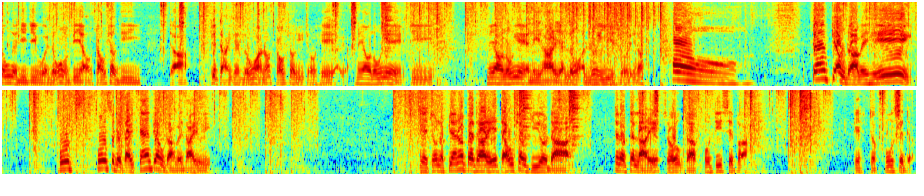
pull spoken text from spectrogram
30ကြီးကြီးဘွယ်လုံးဝမပြင်းရအောင်တောက်လျှောက်ကြီးဒါပြစ်တာကြီးကလုံးဝနော်တောက်လျှောက်ကြီးကျွန်တော်ဟဲရဗျနှစ်ယောက်လုံးရဲ့ဒီနှစ်ယောက်လုံးရဲ့အနေထားတွေကလုံးဝအလွန်ကြီးဆိုလေနော်ဟော တန်းပြောက်တာပဲဟေးဖိုးဖိုးစတဲ့တိုင်တန်းပြောက်တာပဲတိုင်းတို့ကဲကျွန်တော်ပြန်တော့ပတ်ထားတယ်တောက်လျှောက်ကြီးတော့ဒါတက်တော့တက်လာတယ်ကျွန်တော်တို့ဒါ46ပါကဲကျွန်တော်46တော့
